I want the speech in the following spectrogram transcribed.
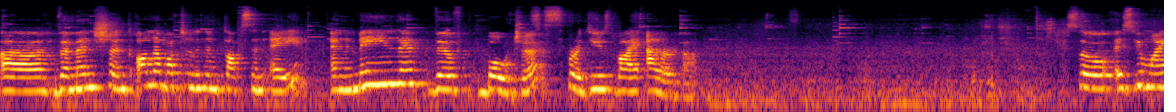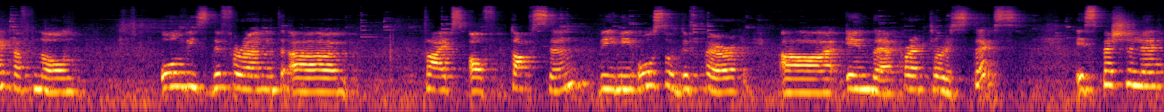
uh, the mentioned botulinum toxin A and mainly with Botox produced by Allergan. So as you might have known, all these different uh, types of toxin, they may also differ uh, in their characteristics, especially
